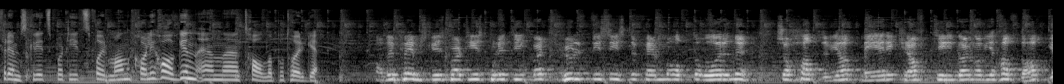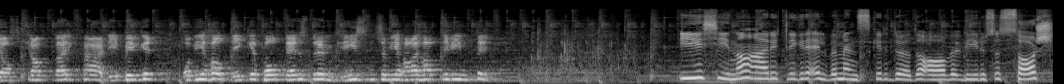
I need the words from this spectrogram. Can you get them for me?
Fremskrittspartiets formann Carl I. Hagen en eh, tale på torget. Hadde Fremskrittspartiets politikk vært fulgt de siste fem-åtte årene, så hadde vi hatt mer krafttilgang, og vi hadde hatt gasskraftverk ferdigbygget, og vi hadde ikke fått den strømkrisen som vi har hatt i vinter. I Kina er ytterligere elleve mennesker døde av viruset sars.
